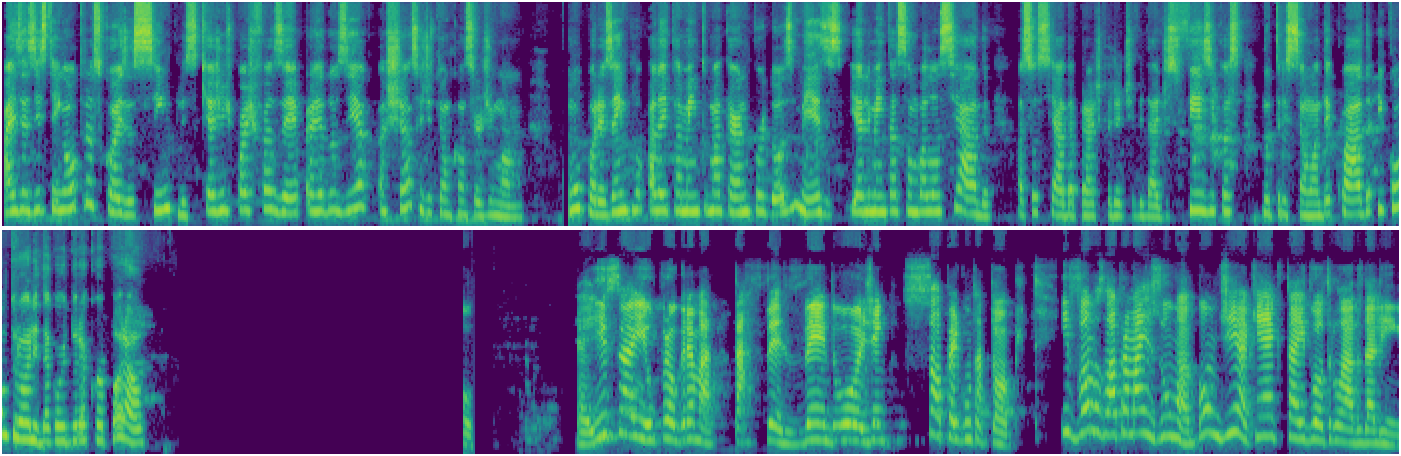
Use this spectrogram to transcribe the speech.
mas existem outras coisas simples que a gente pode fazer para reduzir a chance de ter um câncer de mama, como, por exemplo, aleitamento materno por 12 meses e alimentação balanceada, associada à prática de atividades físicas, nutrição adequada e controle da gordura corporal. É isso aí, o programa tá fervendo hoje, hein? Só pergunta top. E vamos lá para mais uma. Bom dia, quem é que tá aí do outro lado da linha?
